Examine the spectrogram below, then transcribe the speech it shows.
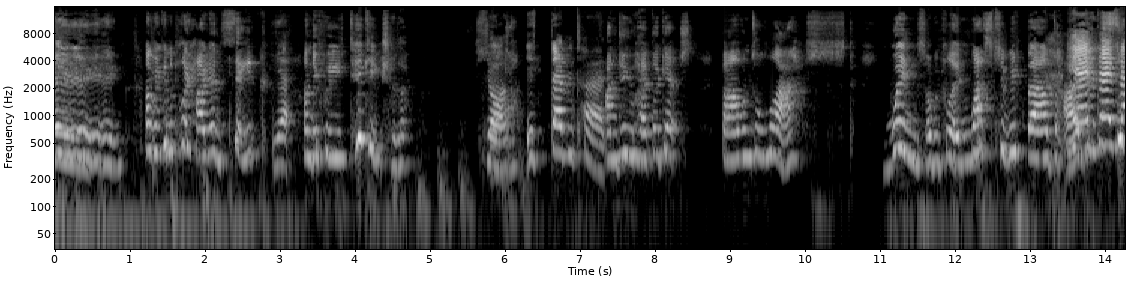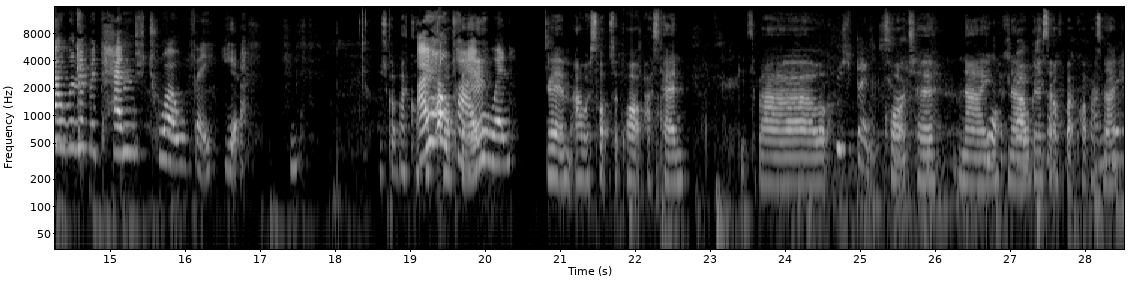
Swimming. And we're going to play hide and seek. Yeah, And if we take each other, so it's them turn. and do whoever gets found last wins. So we're playing last to be found. Yeah, hide then I'm gonna pretend trophy. Yeah. I Just got my cup I of hope I win. Um, our slot's at quarter past ten. It's about quarter to nine now. We're going to set off about quarter past nine.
